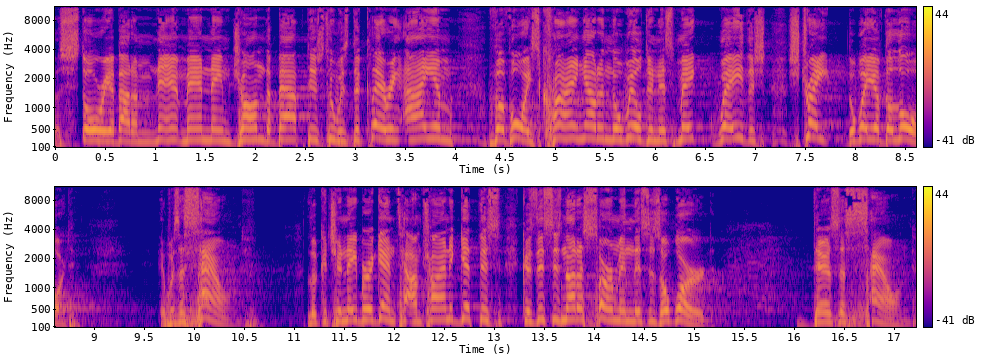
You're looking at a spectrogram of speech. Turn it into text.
A story about a man named John the Baptist who was declaring, I am the voice crying out in the wilderness, make way the straight, the way of the Lord. It was a sound. Look at your neighbor again. I'm trying to get this because this is not a sermon, this is a word. There's a sound.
